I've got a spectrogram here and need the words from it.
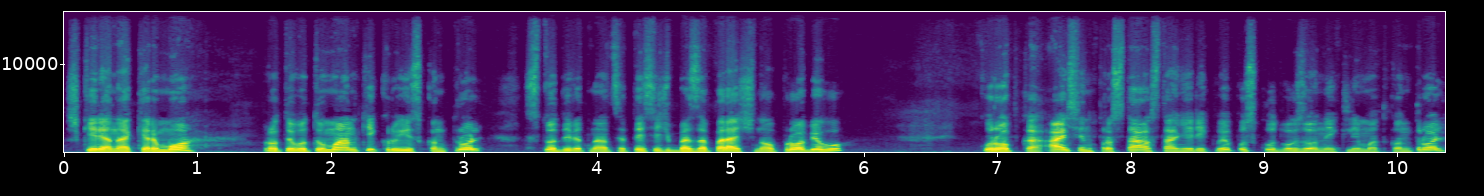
шкіряне кермо, противотуманки, круїз контроль, 119 тисяч беззаперечного пробігу. Коробка Айсін проста, останній рік випуску, двохзонний клімат-контроль.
